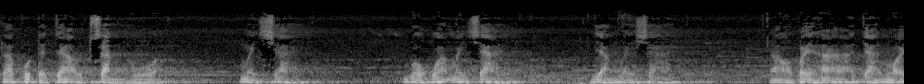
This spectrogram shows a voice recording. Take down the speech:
พระพุทธเจ้าสั่นหัว ไม่ใช่ บอกว่าไม่ใช่ ยังไม่ใช่ เอาไปหาอาจารย์ใหม่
